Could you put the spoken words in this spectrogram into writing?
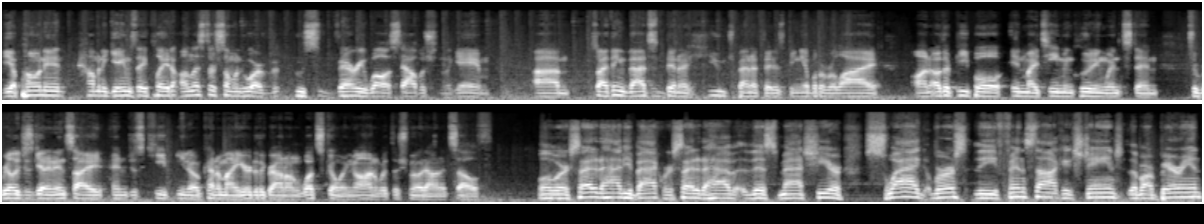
the opponent, how many games they played, unless there's someone who are who's very well established in the game. Um, so I think that's been a huge benefit is being able to rely on other people in my team, including Winston, to really just get an insight and just keep you know kind of my ear to the ground on what's going on with the Schmoedown itself. Well, we're excited to have you back. We're excited to have this match here. Swag versus the Finstock Exchange, the Barbarian,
